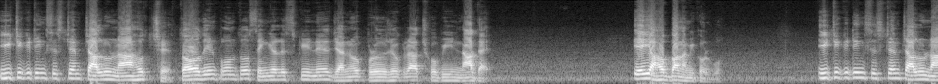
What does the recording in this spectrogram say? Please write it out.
ই টিকিটিং সিস্টেম চালু না হচ্ছে, ততদিন পর্যন্ত সিঙ্গেল স্ক্রিনে যেন প্রযোজকরা ছবি না দেয়। এই আহ্বান আমি করব। ই টিকিটিং সিস্টেম চালু না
